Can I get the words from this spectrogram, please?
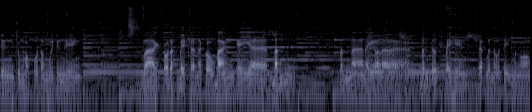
trường trung học phổ thông Nguyễn Trương Hiền và có đặc biệt là nó có bán cái à, bánh bánh à, này gọi là bánh ướt bảy hiền, rất là nổi tiếng và ngon.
